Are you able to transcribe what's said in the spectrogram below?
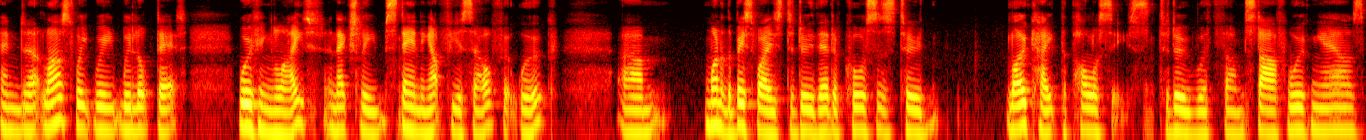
And uh, last week we, we looked at working late and actually standing up for yourself at work. Um, one of the best ways to do that, of course, is to locate the policies to do with um, staff working hours,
